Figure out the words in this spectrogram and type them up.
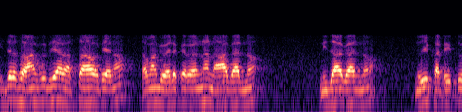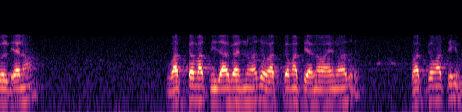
ඉතල සාමපුරුෂයා රස්සාවට යනවා. තමන්ගේ වැඩ කරගන්න නා ගන්නවා. නිදා ගන්නවා. නොයේ කටයුතු වලට යනවා. වත්කමත් නිදා ගන්නවද? වත්කමත් යනවා එනවද වත්කමත් එහෙම.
